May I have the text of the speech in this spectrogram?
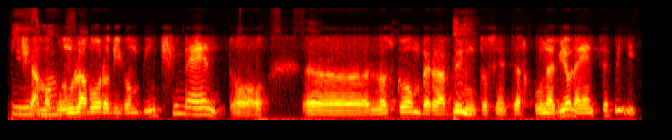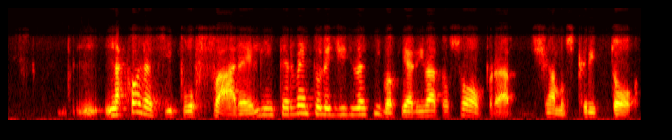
diciamo, con un lavoro di convincimento, uh, lo sgombero è avvenuto mm. senza alcuna violenza, quindi la cosa si può fare, l'intervento legislativo che è arrivato sopra, diciamo scritto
